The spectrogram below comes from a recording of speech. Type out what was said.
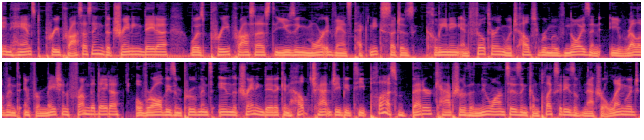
Enhanced pre processing. The training data was pre processed using more advanced techniques such as cleaning and filtering, which helps remove noise and irrelevant information from the data. Overall, these improvements in the training data can help ChatGPT Plus better capture the nuances and complexities of natural language,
